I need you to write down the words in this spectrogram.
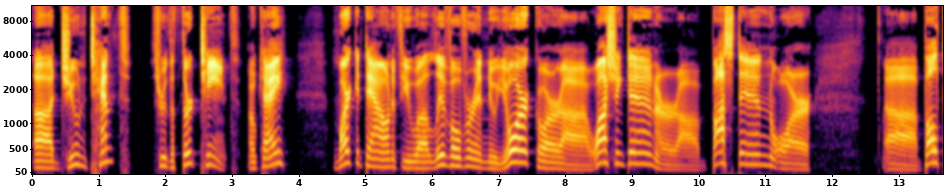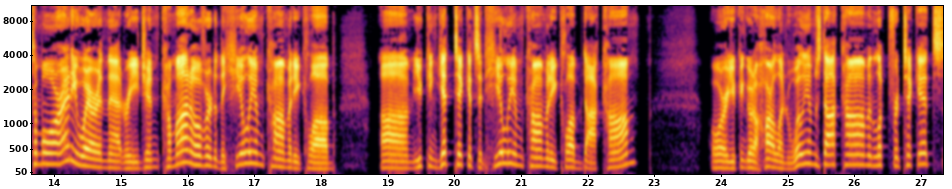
June 10th through the 13th. Okay, mark it down if you uh, live over in New York or uh, Washington or uh, Boston or uh, Baltimore, anywhere in that region. Come on over to the Helium Comedy Club. Um, you can get tickets at heliumcomedyclub.com or you can go to harlandwilliams.com and look for tickets.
